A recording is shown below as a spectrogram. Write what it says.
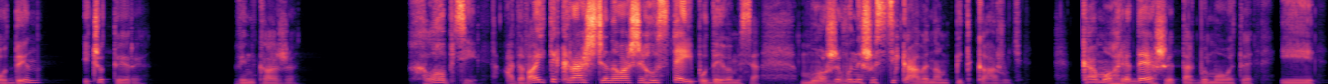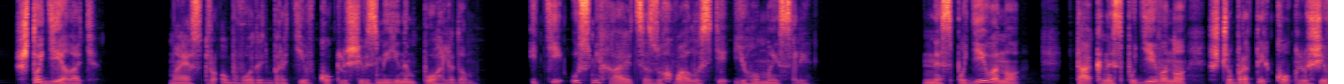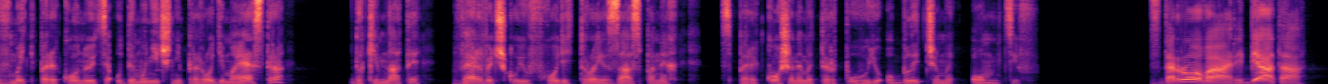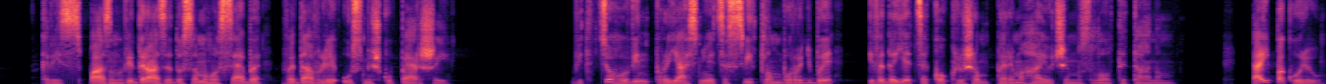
один і чотири. Він каже Хлопці, а давайте краще на ваших гостей подивимося. Може, вони щось цікаве нам підкажуть. Камо грядеше, так би мовити, і що ділать? Маестро обводить братів коклюшів зміїним поглядом, і ті усміхаються з ухвалості його мислі. Несподівано, так несподівано, що брати коклюші вмить переконуються у демонічній природі маестра, до кімнати вервичкою входять троє заспаних з перекошеними терпугою обличчями омців. Здорова, ребята. крізь спазм відрази до самого себе видавлює усмішку перший. Від цього він прояснюється світлом боротьби і видається коклюшам перемагаючим зло титаном. Та й покурю.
